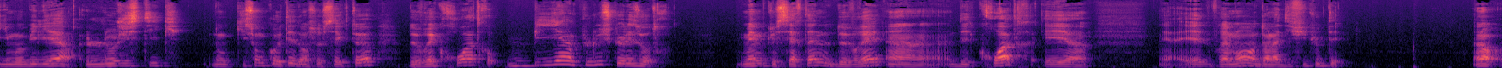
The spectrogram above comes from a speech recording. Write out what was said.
immobilière, logistique, donc qui sont cotées dans ce secteur, devraient croître bien plus que les autres. Même que certaines devraient euh, décroître et, euh, être vraiment dans la difficulté. Alors,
